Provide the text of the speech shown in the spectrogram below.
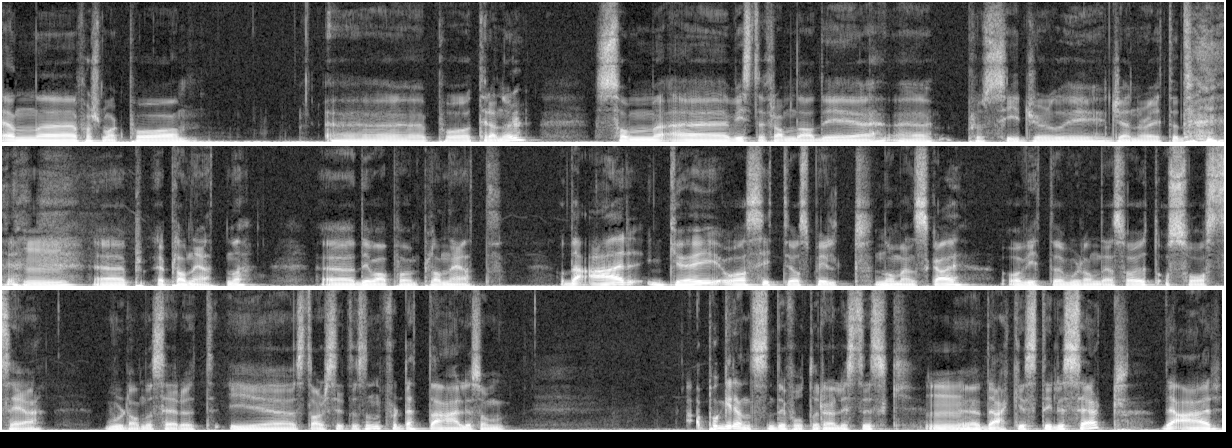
en forsmak på, på 3.0. Som eh, viste fram da de eh, procedurally generated Mm. eh, planetene. Eh, de var på en planet. Og det er gøy å ha sittet og spilt No Man's Sky og vite hvordan det så ut, og så se hvordan det ser ut i eh, Star Citizen. For dette er liksom på grensen til fotorealistisk. Mm. Eh, det er ikke stilisert. Det er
